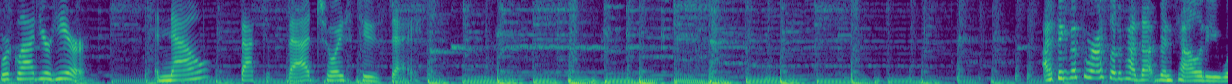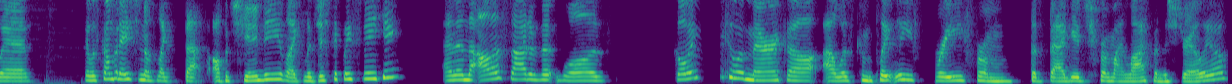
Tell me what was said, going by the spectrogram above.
We're glad you're here. And now, back to Bad Choice Tuesday. I think that's where I sort of had that mentality where there was combination of like that opportunity, like logistically speaking. And then the other side of it was going to America, I was completely free from the baggage from my life in Australia.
